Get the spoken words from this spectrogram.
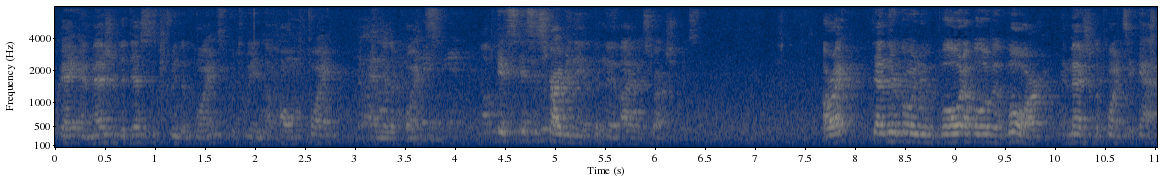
Okay, and measure the distance between the points, between the home point and the other points. It's, it's described in the, in the live instructions. All right, then they're going to blow it up a little bit more and measure the points again.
